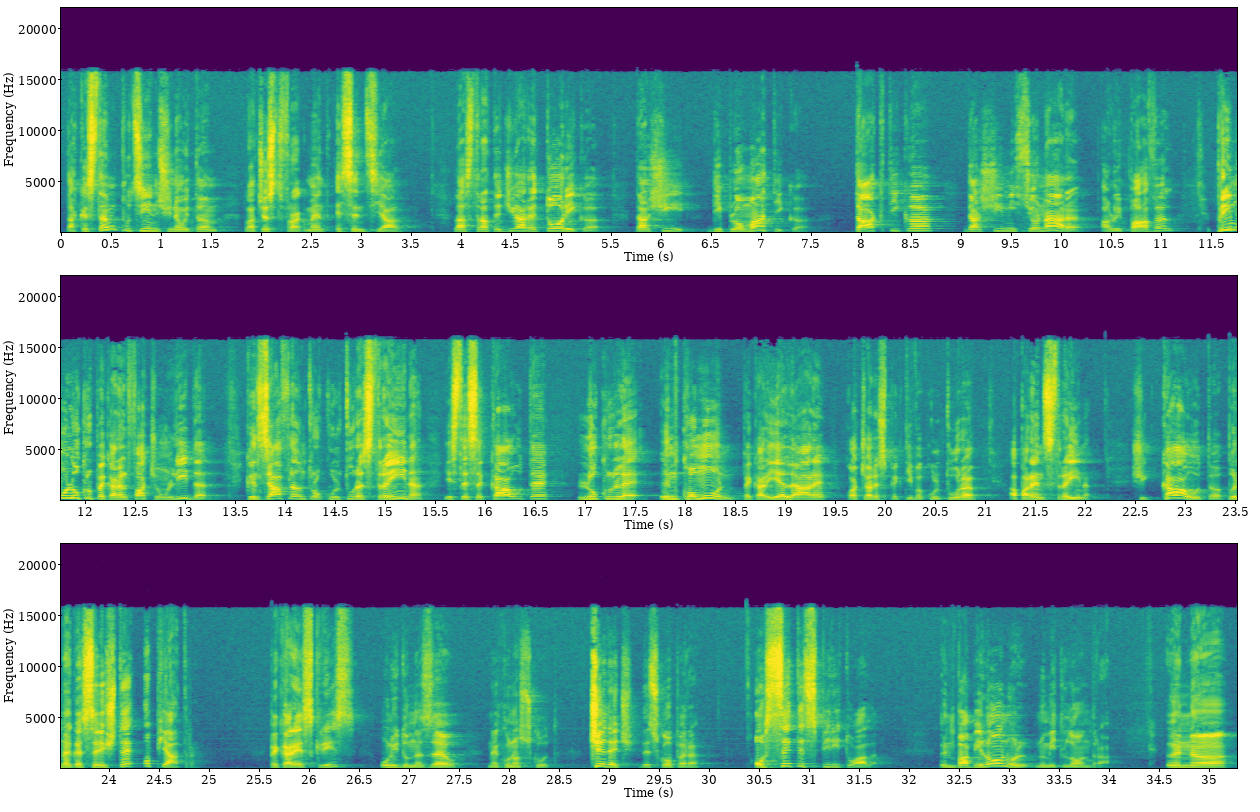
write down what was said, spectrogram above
Dacă stăm puțin și ne uităm la acest fragment esențial, la strategia retorică, dar și diplomatică, tactică, dar și misionară a lui Pavel, primul lucru pe care îl face un lider când se află într-o cultură străină este să caute lucrurile în comun pe care el le are cu acea respectivă cultură aparent străină. Și caută până găsește o piatră pe care e scris unui Dumnezeu necunoscut. Ce deci descoperă? O sete spirituală. În Babilonul numit Londra, în, uh,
